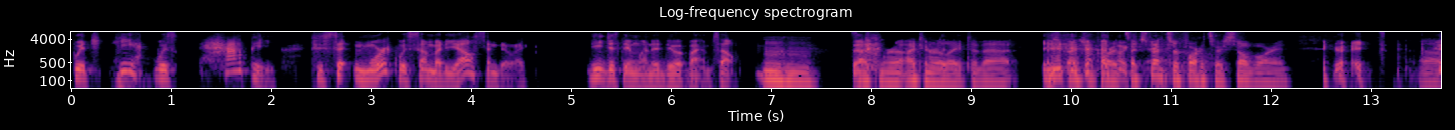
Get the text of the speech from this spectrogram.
which he was happy to sit and work with somebody else and do it he just didn't want to do it by himself. Mm-hmm. So, I can re- I can relate to that. Expense reports, okay. expense reports are so boring. Right. Uh,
